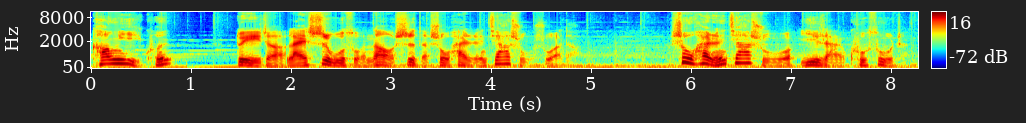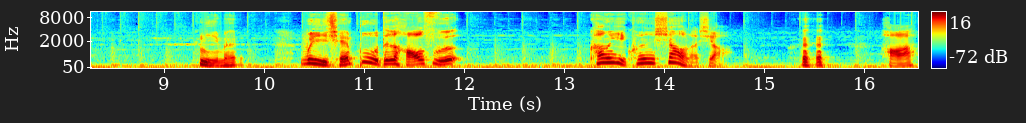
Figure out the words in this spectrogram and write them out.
康义坤对着来事务所闹事的受害人家属说道。受害人家属依然哭诉着：“你们为钱不得好死。”康义坤笑了笑：“呵呵，好啊。”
